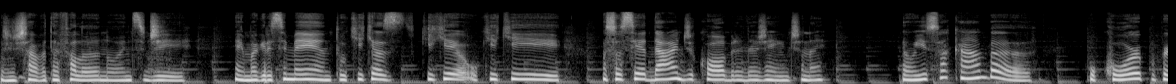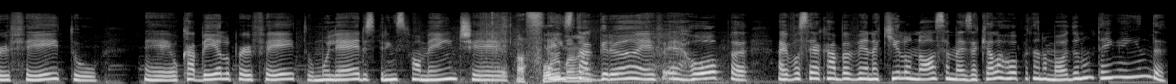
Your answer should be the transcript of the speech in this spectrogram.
A gente estava até falando antes de emagrecimento, o que que, as, o que, que, o que, que a sociedade cobra da gente, né? Então isso acaba o corpo perfeito, é, o cabelo perfeito, mulheres principalmente, é, A forma, é né? Instagram, é, é roupa. Aí você acaba vendo aquilo, nossa, mas aquela roupa tá na moda, eu não tenho ainda.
